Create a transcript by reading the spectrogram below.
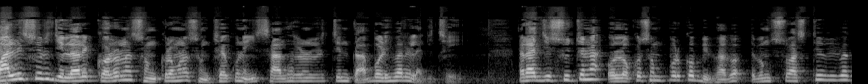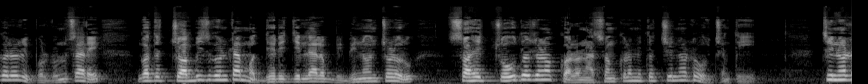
ବାଲେଶ୍ୱର ଜିଲ୍ଲାରେ କରୋନା ସଂକ୍ରମଣ ସଂଖ୍ୟାକୁ ନେଇ ସାଧାରଣରେ ଚିନ୍ତା ବଢ଼ିବାରେ ଲାଗିଛି। ରାଜ୍ୟ ସୂଚନା ଓ ଲୋକସମ୍ପର୍କ ବିଭାଗ ଏବଂ ସ୍ୱାସ୍ଥ୍ୟ ବିଭାଗର ରିପୋର୍ଟ ଅନୁସାରେ ଗତ ଚବିଶ ଘଣ୍ଟା ମଧ୍ୟରେ ଜିଲ୍ଲାର ବିଭିନ୍ନ ଅଞ୍ଚଳରୁ ଶହେ ଚଉଦ ଜଣ କରୋନା ସଂକ୍ରମିତ ଚିହ୍ନଟ ହୋଇଛନ୍ତି। ଚିହ୍ନଟ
